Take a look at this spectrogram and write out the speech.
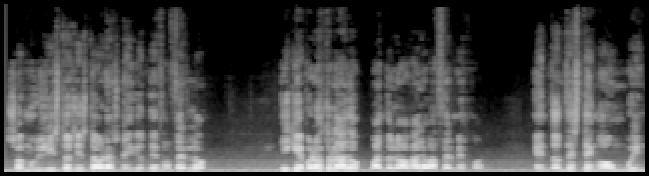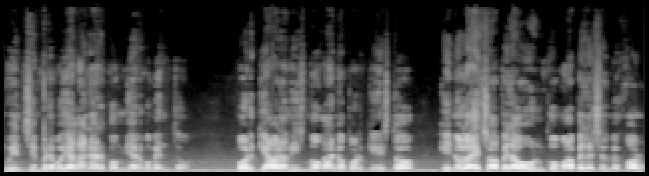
son muy listos y esto ahora es una idiotez hacerlo, y que por otro lado, cuando lo haga lo va a hacer mejor. Entonces tengo un win-win, siempre voy a ganar con mi argumento, porque ahora mismo gano porque esto que no lo ha hecho Apple aún, como Apple es el mejor,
